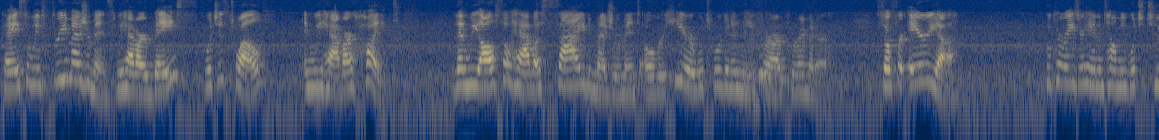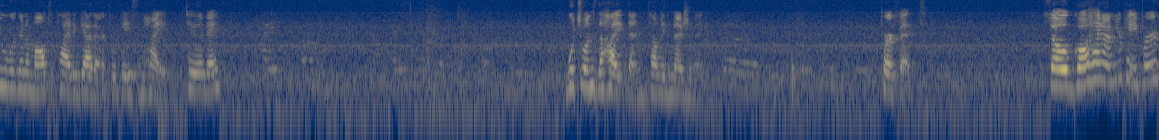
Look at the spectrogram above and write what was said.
Okay, so we have three measurements. We have our base, which is 12, and we have our height. Then we also have a side measurement over here, which we're going to need for our perimeter. So for area, who can raise your hand and tell me which two we're going to multiply together for base and height? Taylor Day? Which one's the height then? Tell me the measurement. Perfect. So go ahead on your paper.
